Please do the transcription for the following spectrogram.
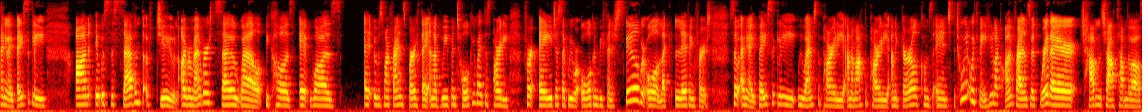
anyway basically and it was the 7th of June. I remember it so well because it was it was my friend's birthday and like we've been talking about this party for ages. Like we were all going to be finished school. We are all like living for it. So anyway basically we went to the party and i'm at the party and a girl comes into the toilet with me who like i'm friends with. We're there having the chats having the laws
